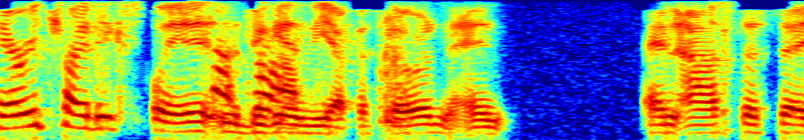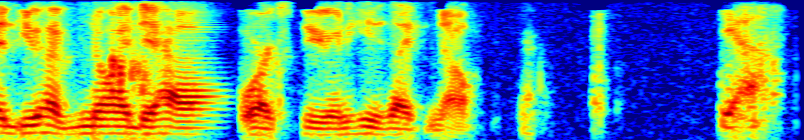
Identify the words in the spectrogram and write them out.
Harry tried to explain it in the beginning of the episode, and and Asta said, "You have no idea how it works, do you?" And he's like, "No." Yeah.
